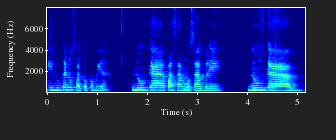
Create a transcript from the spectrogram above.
que nunca nos faltó comida, nunca pasamos hambre, nunca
